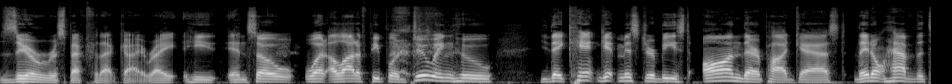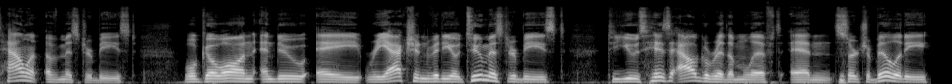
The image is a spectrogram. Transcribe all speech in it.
zero respect for that guy, right? He and so what a lot of people are doing who they can't get Mr. Beast on their podcast. They don't have the talent of Mr. Beast. We'll go on and do a reaction video to Mr. Beast to use his algorithm lift and searchability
